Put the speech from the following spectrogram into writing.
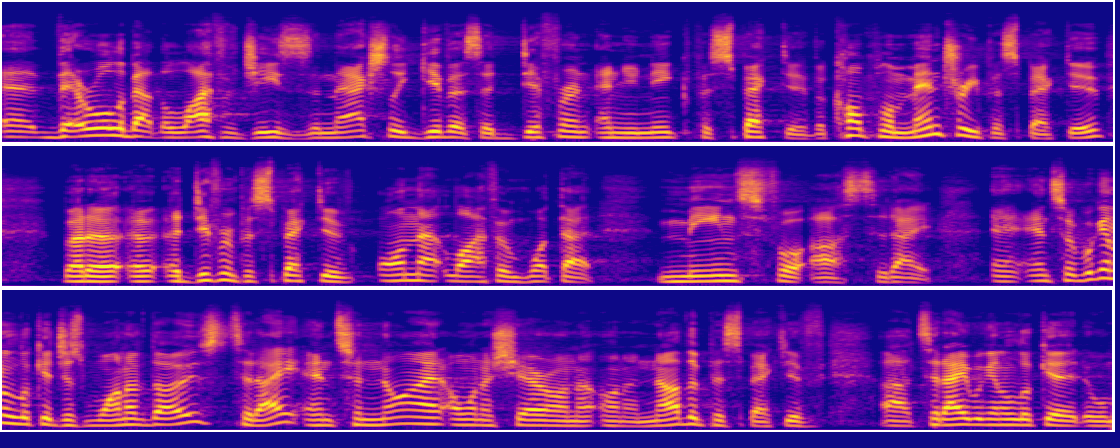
uh, they're all about the life of Jesus and they actually give us a different and unique perspective, a complementary perspective, but a, a different perspective on that life and what that means for us today. And, and so we're going to look at just one of those today. And tonight I want to share on, a, on another perspective. Uh, today we're going to look at, or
